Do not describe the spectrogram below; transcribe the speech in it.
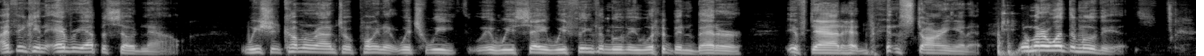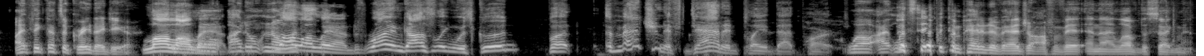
I think in every episode now we should come around to a point at which we we say we think the movie would have been better if dad had been starring in it. No matter what the movie is. I think that's a great idea. La La Well, Land. I don't know. La La let's- Land. Ryan Gosling was good, but imagine if Dad had played that part. Well, I, let's take the competitive edge off of it, and I love the segment.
